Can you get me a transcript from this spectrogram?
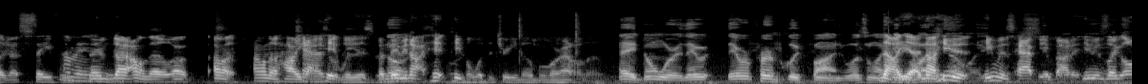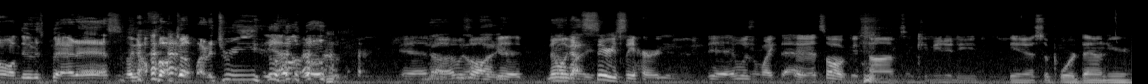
like a safer. I mean- maybe- I don't know. I don't, I don't know how he got hit with it, but No. maybe not hit people with the tree no more. I don't know. Hey, don't worry, they were they were perfectly fine. It wasn't like no, yeah, no, he got, like- he was happy about it. He was like, "Oh, dude, it's badass. I got fucked up by the tree." Yeah. yeah, no, No, it was all good. No one got seriously hurt. Yeah. Yeah, it wasn't like that. Yeah, it's all good times and community, you know, support down here.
